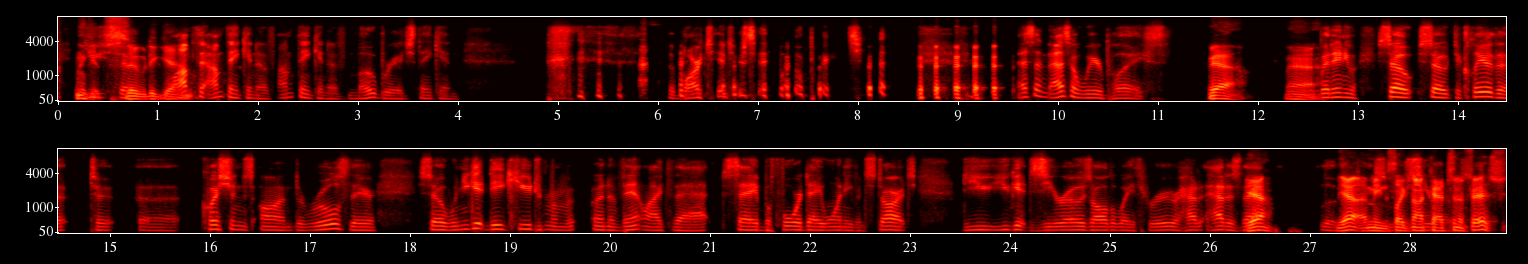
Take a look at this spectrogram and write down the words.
Get so- sued again. Well, I'm th- I'm thinking of I'm thinking of Mobridge, thinking the bartenders at Mobridge. that's a that's a weird place. yeah, yeah. But anyway, so so to clear the to uh, questions on the rules there. So when you get DQ'd from an event like that, say before day one even starts, do you you get zeros all the way through, or how how does that yeah, look? yeah. I mean, so it's like not catching a fish.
